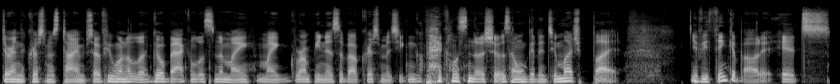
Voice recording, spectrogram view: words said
during the Christmas time. So if you want to go back and listen to my my grumpiness about Christmas, you can go back and listen to those shows. I won't get into much, but if you think about it, it's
